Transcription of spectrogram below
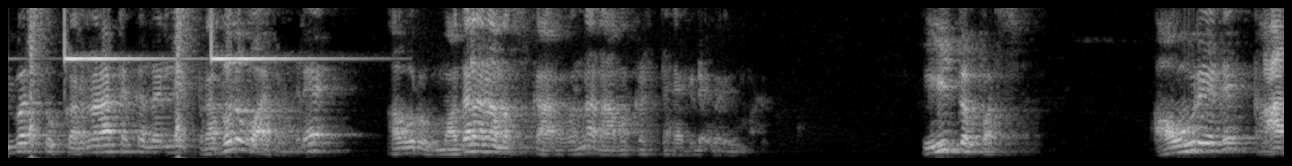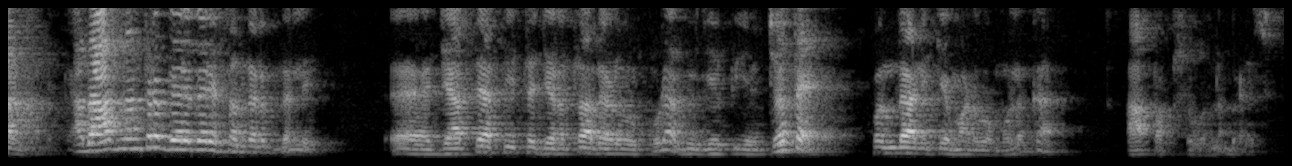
ಇವತ್ತು ಕರ್ನಾಟಕದಲ್ಲಿ ಪ್ರಬಲವಾಗಿದ್ದರೆ ಅವರು ಮೊದಲ ನಮಸ್ಕಾರವನ್ನು ರಾಮಕೃಷ್ಣ ಹೆಗಡೆಗಳಿಗೆ ಮಾಡಬೇಕು. ಈಸ್ ದ ಪರ್ಸನ್ ಅವರೇನೆ ಕಾರಣ ಅದಾದ ನಂತರ ಬೇರೆ ಬೇರೆ ಸಂದರ್ಭದಲ್ಲಿ ಜಾತ್ಯತೀತ ಜನತಾದಳವು ಕೂಡ ಬಿ ಜೆ ಪಿಯ ಜೊತೆ ಹೊಂದಾಣಿಕೆ ಮಾಡುವ ಮೂಲಕ ಆ ಪಕ್ಷವನ್ನು ಬೆಳೆಸಿತು.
